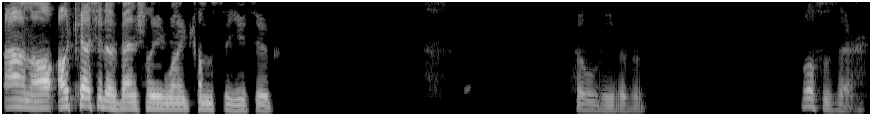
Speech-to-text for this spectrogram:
I don't know. I'll, catch it eventually when it comes to YouTube. Total Divas is. Who else was there?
